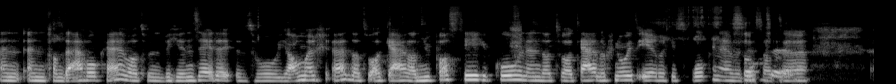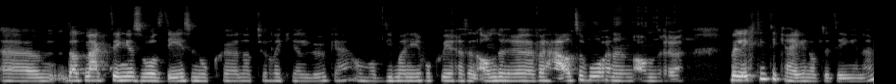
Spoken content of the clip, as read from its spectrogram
en, en vandaar ook, hè, wat we in het begin zeiden, zo jammer hè, dat we elkaar dan nu pas tegenkomen en dat we elkaar nog nooit eerder gesproken hebben. dus dat, uh, um, dat maakt dingen zoals deze ook uh, natuurlijk heel leuk, hè, om op die manier ook weer eens een ander verhaal te horen en een andere belichting te krijgen op de dingen. Hè.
